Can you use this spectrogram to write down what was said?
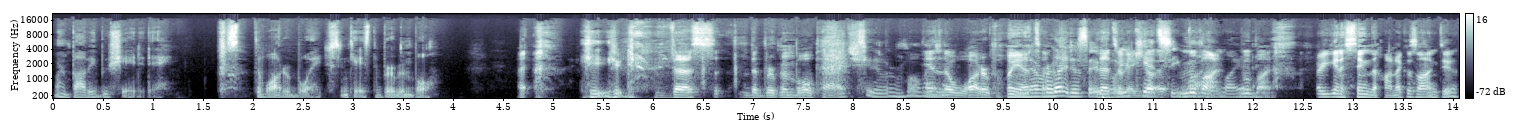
We're in Bobby Boucher today. Just the water boy, just in case the bourbon bowl. I, thus, the bourbon bowl patch the bourbon bowl? and the water boy. Never I just say That's well, okay. you can't Go- see move on. Move on. Are you going to sing the Hanukkah song too?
